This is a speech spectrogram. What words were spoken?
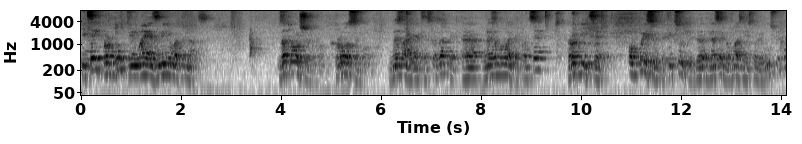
І цей продукт він має змінювати нас. Запрошуємо, просимо, не знаю, як це сказати. е, Не забувайте про це, робіть це описуйте, фіксуйте для, себе власні історії успіху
